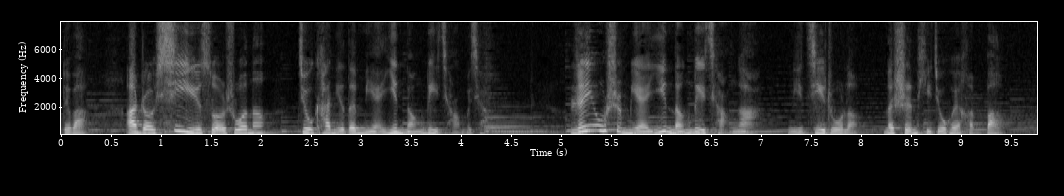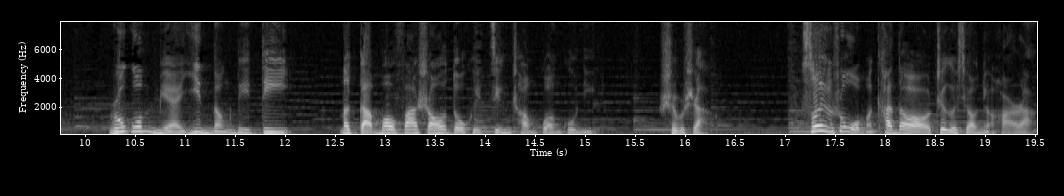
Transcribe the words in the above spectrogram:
对吧？按照西医所说呢，就看你的免疫能力强不强。人又是免疫能力强啊，你记住了，那身体就会很棒。如果免疫能力低，那感冒发烧都会经常光顾你，是不是啊？所以说，我们看到这个小女孩啊，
